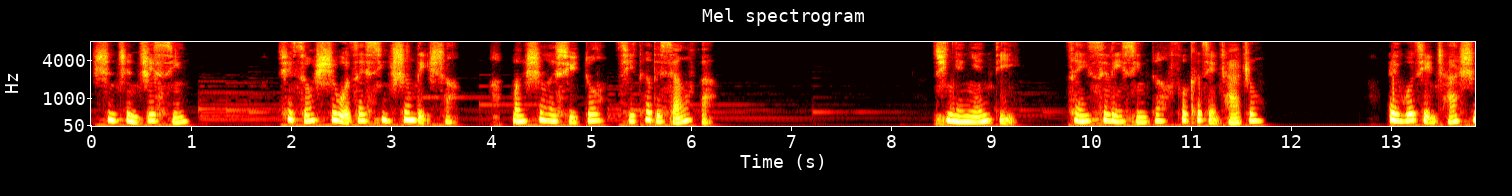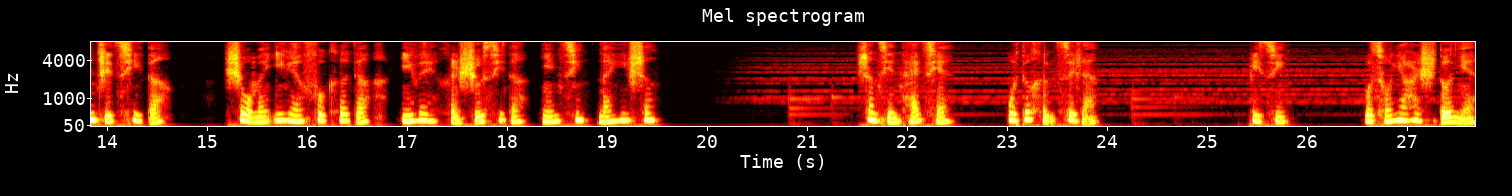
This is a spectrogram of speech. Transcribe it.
深圳之行，却总使我在性生理上萌生了许多奇特的想法。去年年底，在一次例行的妇科检查中，为我检查生殖器的。是我们医院妇科的一位很熟悉的年轻男医生。上检台前，我都很自然。毕竟，我从业二十多年，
